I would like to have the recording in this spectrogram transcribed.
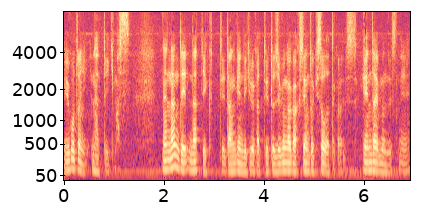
いうことになっていきます。なんでなっていくって断言できるかっていうと自分が学生の時そうだったからです。現代文ですね。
